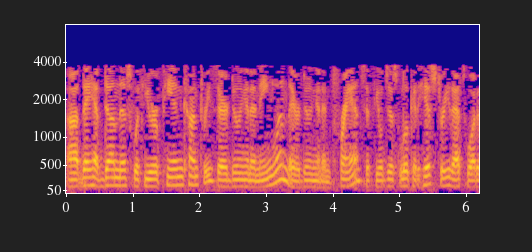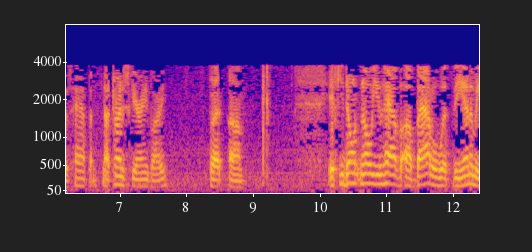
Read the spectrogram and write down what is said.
Uh, they have done this with European countries. They're doing it in England. They're doing it in France. If you'll just look at history, that's what has happened. Not trying to scare anybody, but um, if you don't know you have a battle with the enemy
